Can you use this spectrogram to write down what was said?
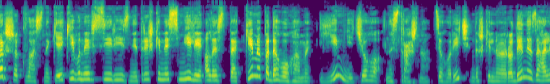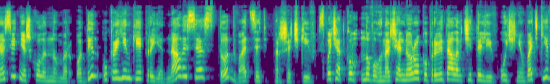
першокласники, які вони всі різні, трішки несмілі, але з такими педагогами їм нічого не страшно. Цьогоріч до шкільної родини загальноосвітньої школи номер 1 Українки приєдналися 120 першачків. З початком нового навчального року привітала вчителів, учнів, батьків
